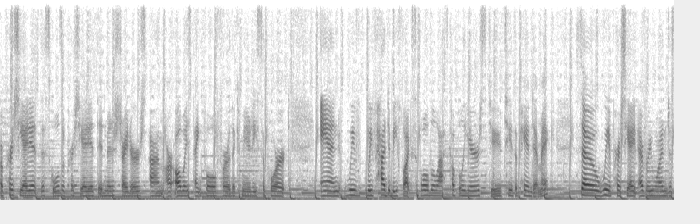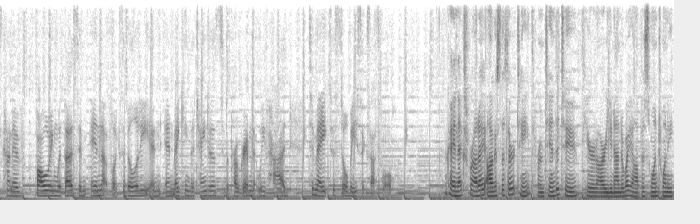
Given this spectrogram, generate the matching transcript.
appreciate it, the schools appreciate it, the administrators um, are always thankful for the community support. And we've, we've had to be flexible the last couple of years due to the pandemic. So we appreciate everyone just kind of following with us in, in that flexibility and, and making the changes to the program that we've had to make to still be successful. Okay, next Friday, August the 13th, from 10 to 2, here at our United Way office, 120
